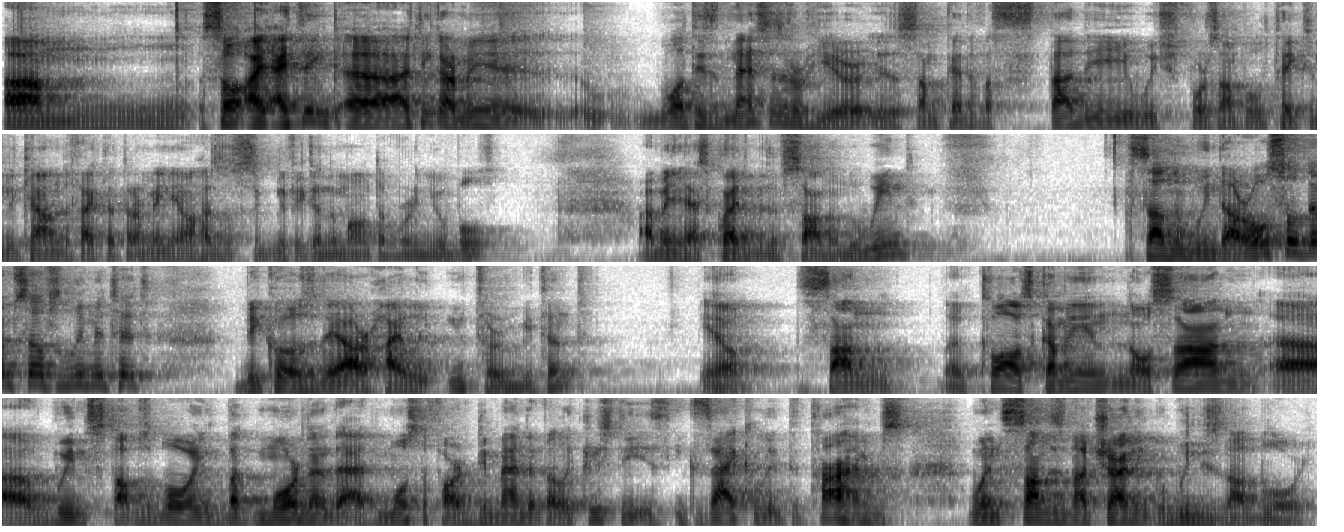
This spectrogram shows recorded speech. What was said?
Um, so I, I think uh, I think Armenia, what is necessary here is some kind of a study which, for example, takes into account the fact that Armenia has a significant amount of renewables. Armenia has quite a bit of sun and wind. Sun and wind are also themselves limited because they are highly intermittent. You know, sun, the clouds come in, no sun, uh, wind stops blowing. But more than that, most of our demand of electricity is exactly the times when sun is not shining, the wind is not blowing.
